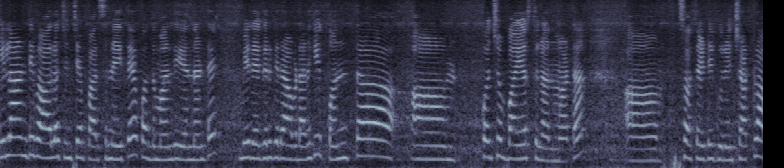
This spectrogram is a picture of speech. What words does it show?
ఇలాంటివి ఆలోచించే పర్సన్ అయితే కొంతమంది ఏంటంటే మీ దగ్గరికి రావడానికి కొంత కొంచెం భయస్తులు అనమాట సొసైటీ గురించి అట్లా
